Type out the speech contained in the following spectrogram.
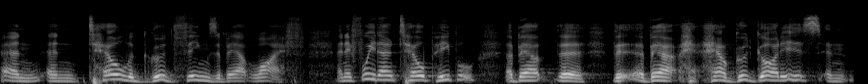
and, and tell the good things about life And if we don't tell people about, the, the, about how good God is and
